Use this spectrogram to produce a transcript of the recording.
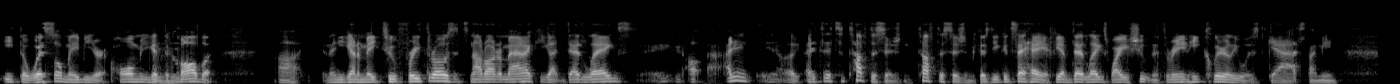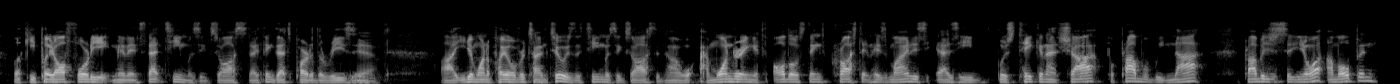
eat the whistle. Maybe you're at home, you get mm-hmm. the call, but uh, and then you got to make two free throws. It's not automatic. You got dead legs. I didn't, you know, it's, it's, a tough decision. Tough decision because you could say, hey, if you have dead legs, why are you shooting a three? And he clearly was gassed. I mean, look, he played all 48 minutes. That team was exhausted. I think that's part of the reason. Yeah. Uh, you didn't want to play overtime too, as the team was exhausted. Now I'm wondering if all those things crossed in his mind as, as he was taking that shot, but probably not probably just said, you know what, I'm open.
